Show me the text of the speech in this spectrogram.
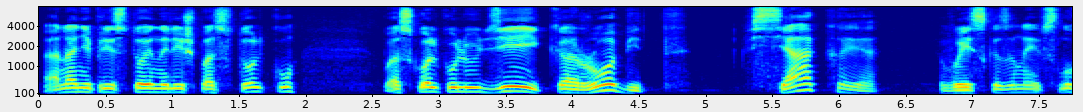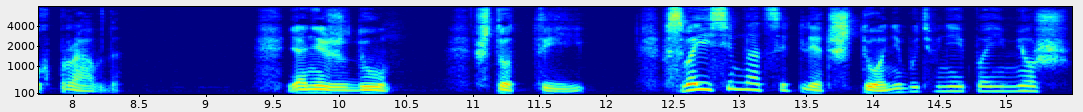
Она непристойна лишь постольку, поскольку людей коробит всякая высказанная вслух правда. Я не жду, что ты в свои семнадцать лет что-нибудь в ней поймешь.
